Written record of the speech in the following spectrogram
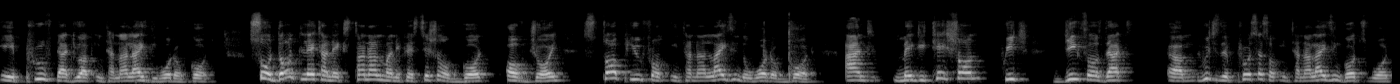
a proof that you have internalized the word of God. So don't let an external manifestation of God, of joy, stop you from internalizing the word of God. And meditation, which gives us that, um, which is the process of internalizing God's word,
